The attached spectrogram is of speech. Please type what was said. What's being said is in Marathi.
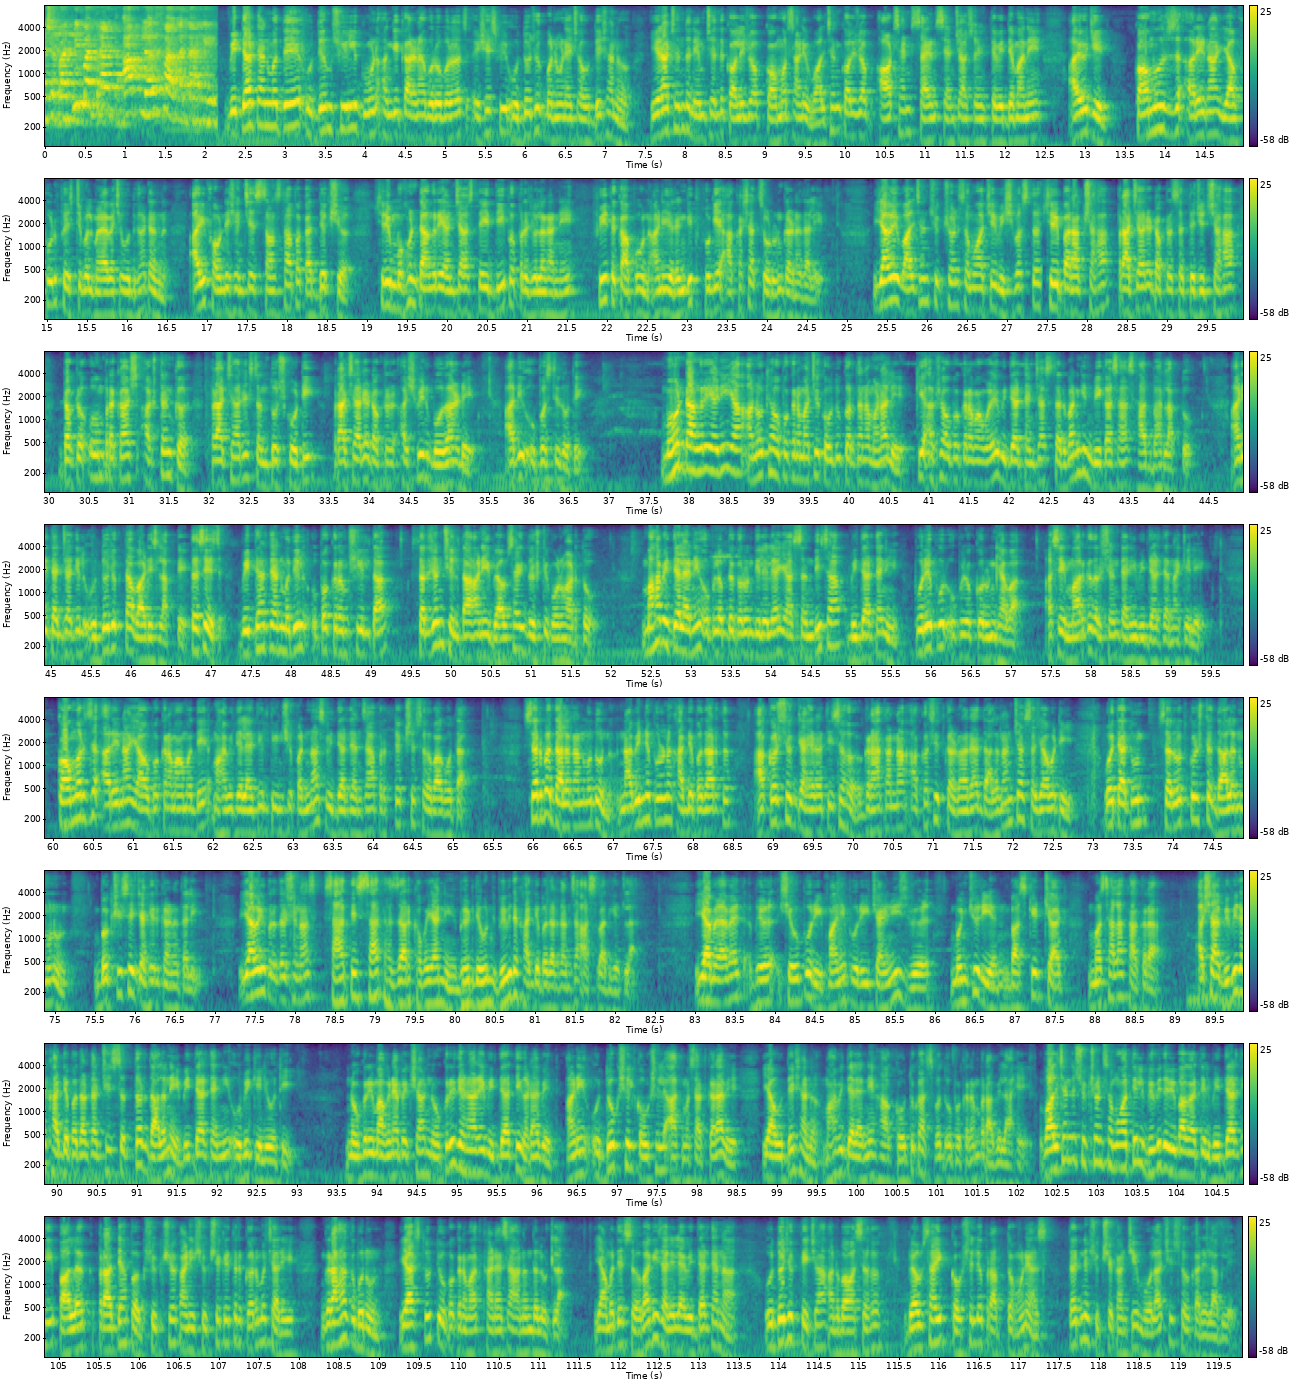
आपलं स्वागत आहे. विद्यार्थ्यांमध्ये उद्यमशील गुण अंगीकारण्याबरोबरच यशस्वी उद्योजक बनवण्याच्या उद्देशानं Hirachand Nemchand college of commerce आणि Walchand college of arts and science यांच्या संयुक्त विद्यमाने आयोजित कॉमर्स अरेना या फूड फेस्टिवल मेळाव्याचे उद्घाटन आई फाउंडेशनचे संस्थापक अध्यक्ष श्री मोहन डांगरे यांच्या हस्ते दीप प्रज्वलनाने फीत कापून आणि रंगीत फुगे आकाशात सोडून करण्यात आले. यावेळी वालचंद शिक्षण समूहाचे विश्वस्त श्री पराग शहा प्राचार्य डॉक्टर सत्यजित शहा डॉक्टर ओमप्रकाश अष्टनकर प्राचार्य संतोष कोटी प्राचार्य डॉक्टर अश्विन बोदार्डे आदी उपस्थित होते. मोहन डांगरे यांनी या अनोख्या उपक्रमाचे कौतुक करताना म्हणाले की अशा उपक्रमामुळे विद्यार्थ्यांच्या सर्वांगीण विकासास हातभार लागतो आणि त्यांच्यातील उद्योजकता वाढीस लागते. तसेच विद्यार्थ्यांमधील उपक्रमशीलता सर्जनशीलता आणि व्यावसायिक दृष्टिकोन वाढतो. महाविद्यालयाने उपलब्ध करून दिलेल्या या संधीचा विद्यार्थ्यांनी पुरेपूर उपयोग करून घ्यावा असे मार्गदर्शन त्यांनी विद्यार्थ्यांना केले. कॉमर्स अरेना या उपक्रमामध्ये महाविद्यालयातील तीनशे पन्नास विद्यार्थ्यांचा प्रत्यक्ष सहभाग होता. सर्व दालनांमधून नाविन्यपूर्ण खाद्यपदार्थ आकर्षक जाहिरातीसह ग्राहकांना आकर्षित करणाऱ्या दालनांच्या सजावटी व त्यातून सर्वोत्कृष्ट दालन म्हणून बक्षिसे जाहीर करण्यात आली. यावेळी प्रदर्शनास सहा ते सात हजार खवय्यांनी भेट देऊन विविध खाद्यपदार्थांचा आस्वाद घेतला. या मेळाव्यात bhel shevpuri panipuri Chinese bhel Manchurian basket chaat masala khakhra अशा विविध खाद्यपदार्थांची सत्तर दालने विद्यार्थ्यांनी उभी केली होती. नोकरी मागण्यापेक्षा नोकरी देणारे विद्यार्थी घडावेत आणि उद्योगशील कौशल्य आत्मसात करावे या उद्देशानं महाविद्यालयाने हा कौतुकास्पद उपक्रम राबविला आहे. वालचंद शिक्षण समूहातील विविध विभागातील विद्यार्थी पालक प्राध्यापक शिक्षक आणि शिक्षकेतर कर्मचारी ग्राहक बनून या स्तुत्य उपक्रमात खाण्याचा आनंद लुटला. यामध्ये सहभागी झालेल्या विद्यार्थ्यांना उद्योजकतेच्या अनुभवासह व्यावसायिक कौशल्य प्राप्त होण्यास तज्ज्ञ शिक्षकांची मोलाचे सहकार्य लाभले.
